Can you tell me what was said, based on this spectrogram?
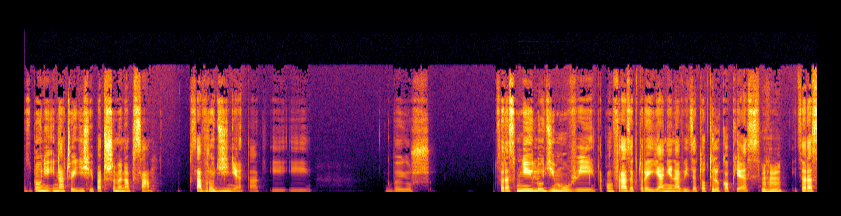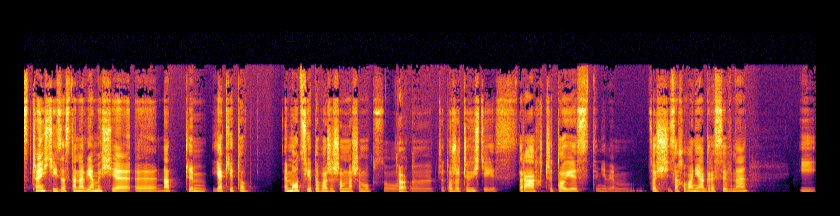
zupełnie inaczej dzisiaj patrzymy na psa. Psa w rodzinie, tak? I, i jakby już coraz mniej ludzi mówi taką frazę, której ja nienawidzę, to tylko pies. Mhm. I coraz częściej zastanawiamy się e, nad tym, jakie to emocje towarzyszą naszemu psu. Tak. E, czy to rzeczywiście jest strach, czy to jest, nie wiem, coś, zachowanie agresywne. I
